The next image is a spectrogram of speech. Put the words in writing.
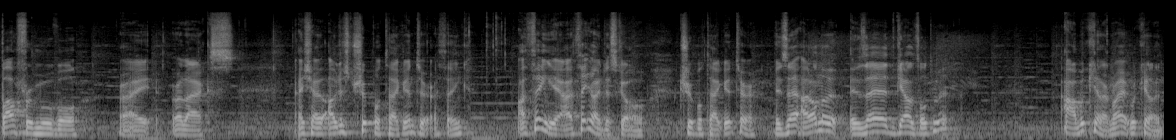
Buff removal, right? Relax. Actually, I'll just triple tag into I think. I think, yeah, I think I just go triple tag enter. Is that, I don't know, is that Galland's ultimate? Ah, we're killing, right? We're killing.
